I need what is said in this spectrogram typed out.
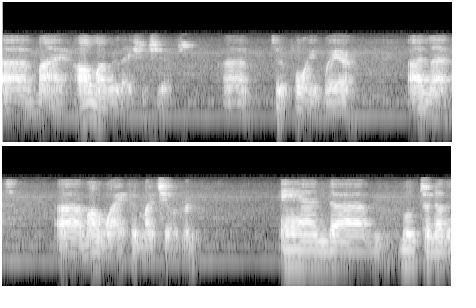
uh, my all my relationships, uh, to the point where I left uh, my wife and my children and um, moved to another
